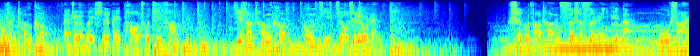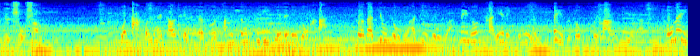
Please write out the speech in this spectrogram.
部分乘客在坠毁时被抛出机舱，机上乘客共计九十六人。事故造成四十四人遇难，五十二人受伤。火大火燃烧起来的时候，他们声嘶力竭的那种喊，说的救救我，救救我，那种惨烈的一幕，我一辈子都不会忘记的。从那以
